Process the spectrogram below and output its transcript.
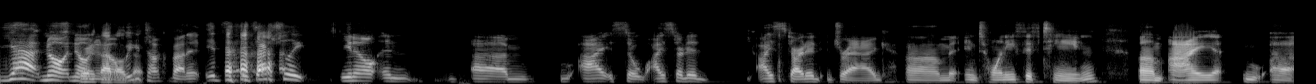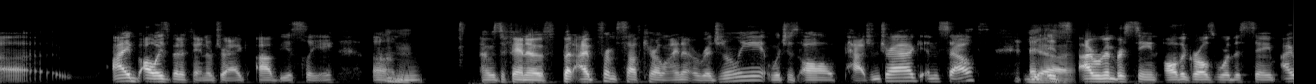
Yeah, no, no, no, no. We can talk about it. It's it's actually, you know, and um I so I started I started drag um in 2015. Um I uh I've always been a fan of drag, obviously. Um Mhm. I was a fan of but I'm from South Carolina originally, which is all pageant drag in the South. And yeah, it's I remember seeing all the girls wore the same. I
